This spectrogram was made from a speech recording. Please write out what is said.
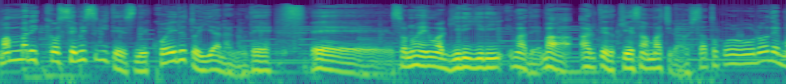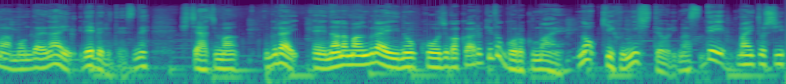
あんまりこう攻めすぎてですね超えると嫌なので、えー、その辺はギリギリまで、まあ、ある程度計算間違いをしたところで、まあ、問題ないレベルでですね78万ぐらい、えー、7万ぐらいの控除額あるけど56万円の寄付にしております。で毎年、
